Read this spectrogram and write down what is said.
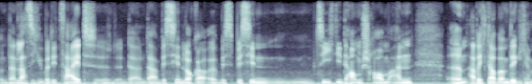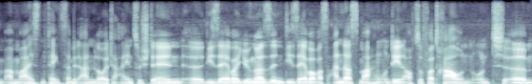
und dann lasse ich über die Zeit äh, da, da, ein bisschen locker, ein äh, bisschen ziehe ich die Daumenschrauben an. Ähm, aber ich glaube, wirklich am, am meisten fängt es damit an, Leute einzustellen, äh, die selber jünger sind, die selber was anders machen und denen auch zu vertrauen. Und ähm,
